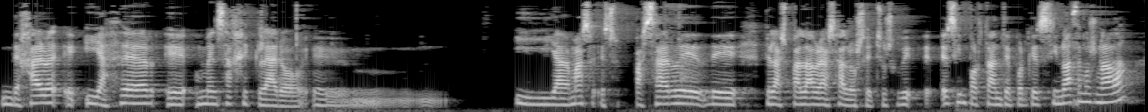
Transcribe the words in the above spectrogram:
dejar eh, y hacer eh, un mensaje claro. Eh, y además pasar de, las palabras a los hechos. Es importante porque si no hacemos nada,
